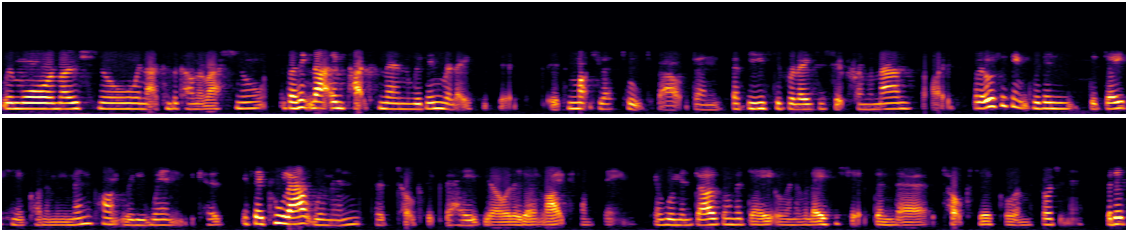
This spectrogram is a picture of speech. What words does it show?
We're more emotional and that can become irrational. So I think that impacts men within relationships it's much less talked about than abusive relationship from a man's side. But I also think within the dating economy, men can't really win because if they call out women for toxic behavior or they don't like something a woman does on a date or in a relationship, then they're toxic or a misogynist. But if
